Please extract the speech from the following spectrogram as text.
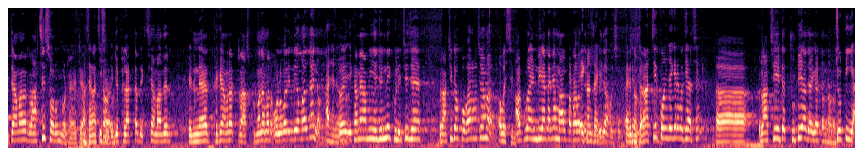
এটা আমাদের রাঁচি শোরুম বটে এটা। আচ্ছা, রাঁচি হ্যাঁ, এই যে ফ্ল্যাটটা দেখছি আমাদের এটা থেকে আমরা ট্রান্সপোর্ট মানে আমার অল ওভার ইন্ডিয়া মাল যায় না? আচ্ছা, আচ্ছা। তো এখানে আমি এই জন্যই খুলেছি যে রাঁচিটাও কভার হচ্ছে আমার। অবশ্যই। আর পুরো ইন্ডিয়াটাকে মাল পাঠাবার এখান থেকে। সুবিধা হচ্ছে। একদম। রাঁচির কোন জায়গায় বসে আছে? রাঁচি এটা চুটিয়া জায়গাটার নাম চুটিয়া।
